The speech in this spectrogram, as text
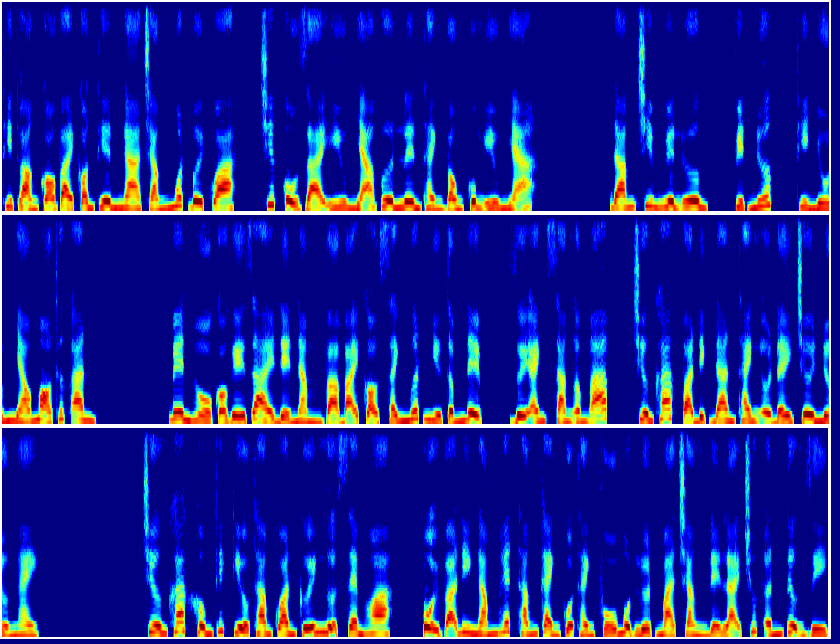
thì thoảng có vài con thiên nga trắng muốt bơi qua, chiếc cổ dài yêu nhã vươn lên thành vòng cung yêu nhã. Đám chim huyền ương, vịt nước, thì nhốn nháo mỏ thức ăn. Bên hồ có ghế dài để nằm và bãi cỏ xanh mướt như tấm đệm, dưới ánh sáng ấm áp, Trương Khác và Địch Đan Thanh ở đây chơi nửa ngày. Trương Khác không thích kiểu tham quan cưỡi ngựa xem hoa, vội vã đi ngắm hết thắng cảnh của thành phố một lượt mà chẳng để lại chút ấn tượng gì,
